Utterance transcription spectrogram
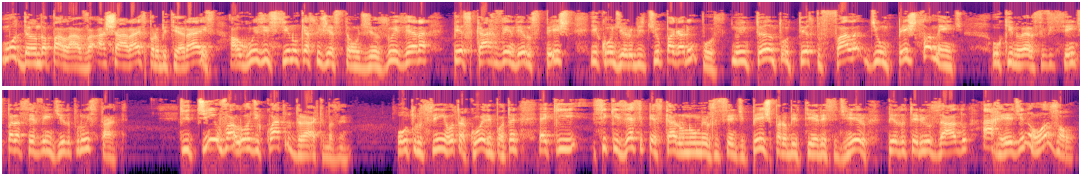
Mudando a palavra acharás para obterás, alguns ensinam que a sugestão de Jesus era pescar, vender os peixes e com dinheiro obtido pagar o imposto. No entanto, o texto fala de um peixe somente, o que não era suficiente para ser vendido por um starter, que tinha o valor de quatro dracmas. Né? Outro sim, outra coisa importante é que se quisesse pescar um número suficiente de peixes para obter esse dinheiro, Pedro teria usado a rede e não o anzol.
